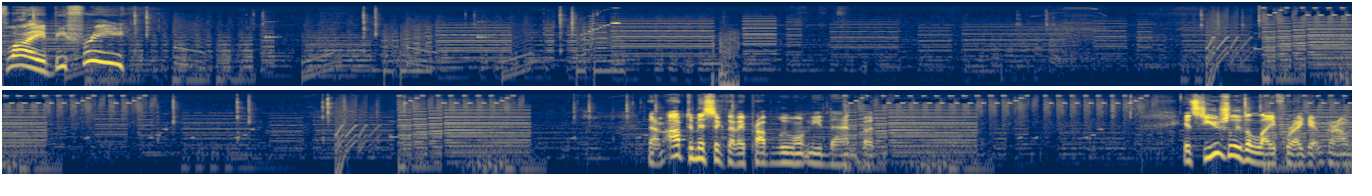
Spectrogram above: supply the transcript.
Fly, be free! Now, I'm optimistic that I probably won't need that, but... It's usually the life where I get ground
